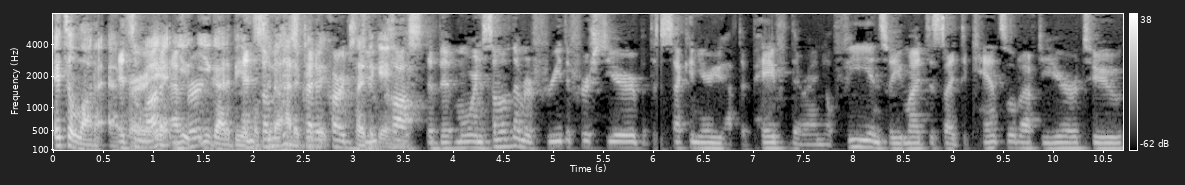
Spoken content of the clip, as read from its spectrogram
It's a lot of effort. It's a lot of Yeah, you- effort, You, got to be and to some know of these credit cards do cost a bit more, and some of them are free the first year, but the second year you have to pay for their annual fee, and so you might decide to cancel it after a year or two.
